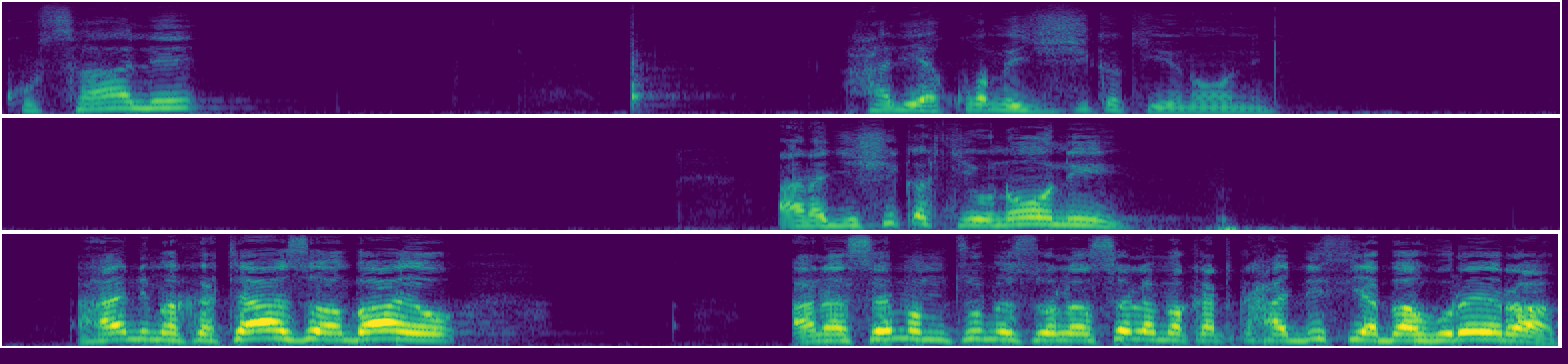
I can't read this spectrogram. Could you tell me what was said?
kusali hali ya kuwa amejishika kiunoni. Anajishika kiunoni. Haya ni makatazo ambayo anasema mtume saa salama katika hadithi ya abahureira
